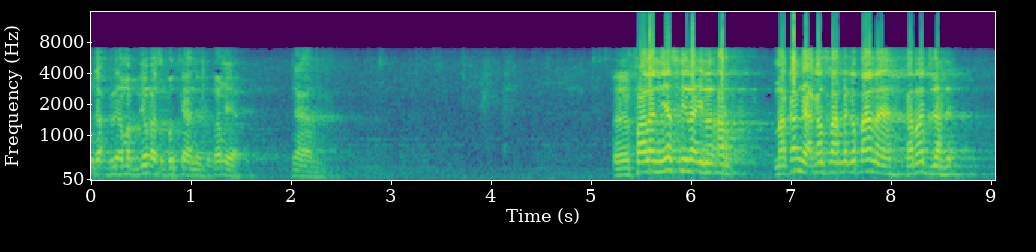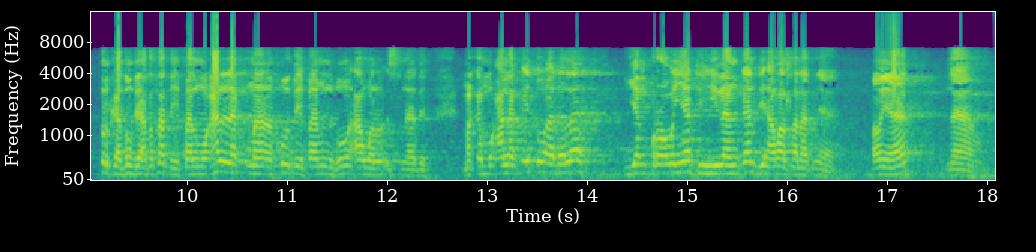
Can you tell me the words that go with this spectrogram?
enggak beliau beliau enggak sebutkan itu, paham ya? Naam. Eh, falan yasila ilal ard, maka enggak akan sampai ke tanah karena sudah tergantung di atas tadi. Fal mu'allaq ma khudifa minhu awal isnad. Maka mu'allaq itu adalah yang perawinya dihilangkan di awal sanadnya. Oh ya? Nah.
